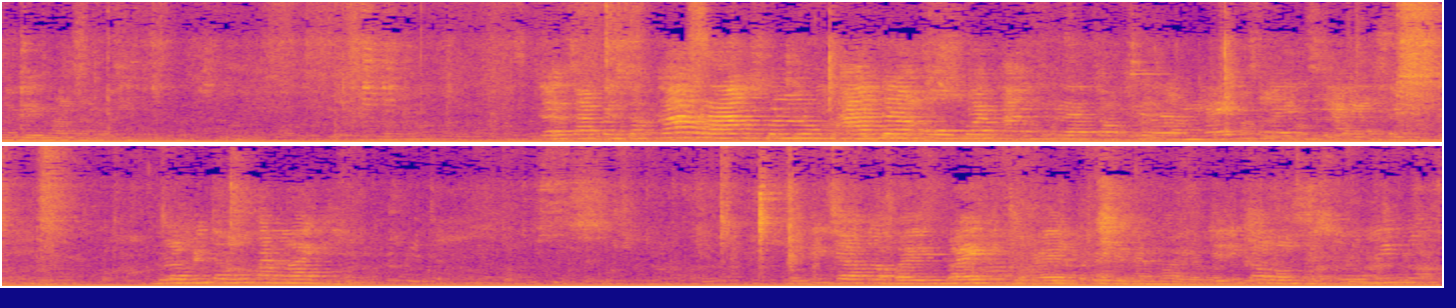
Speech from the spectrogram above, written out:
bagaimana. Dan sampai sekarang belum ada obat antiretroviral yang lain selain si itu. Belum ditemukan lagi. Jadi jaga baik-baik itu ARV dengan baik. Jadi kalau disuruh minum,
